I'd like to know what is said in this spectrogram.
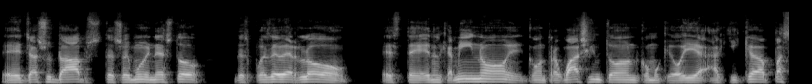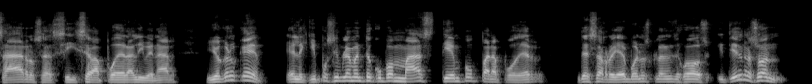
eh, Joshua Dobbs, te soy muy honesto, después de verlo este, en el camino en, contra Washington, como que, oye, aquí qué va a pasar, o sea, sí se va a poder aliviar. Yo creo que el equipo simplemente ocupa más tiempo para poder desarrollar buenos planes de juegos. Y tiene razón,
